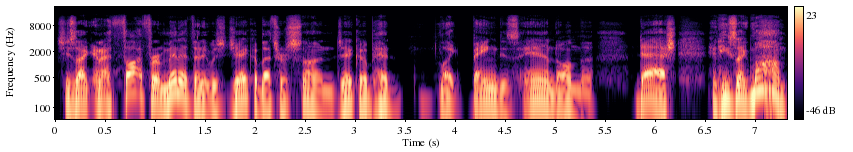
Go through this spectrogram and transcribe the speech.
She's like, and I thought for a minute that it was Jacob. That's her son. Jacob had like banged his hand on the dash and he's like, mom,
